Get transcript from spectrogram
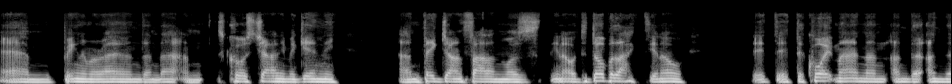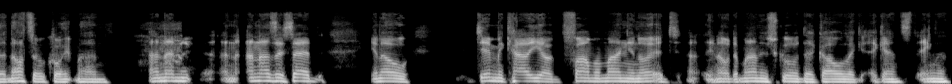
um, bringing him around and that. And of course, Charlie McGinley and Big John Fallon was, you know, the double act, you know, the, the, the quiet man and, and the and the not so quiet man. And then, and, and as I said, you know, Jim McCalliog, former Man United, uh, you know, the man who scored the goal against England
